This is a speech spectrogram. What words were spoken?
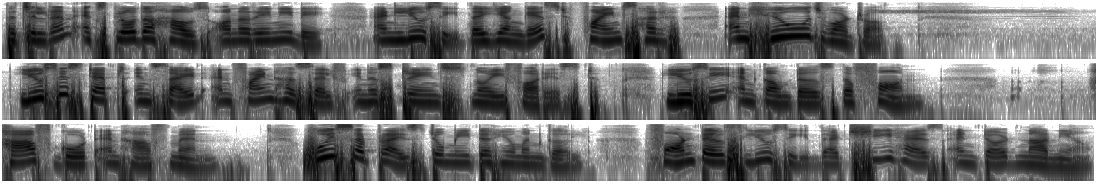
The children explore the house on a rainy day, and Lucy, the youngest, finds her an huge wardrobe. Lucy steps inside and finds herself in a strange snowy forest. Lucy encounters the faun, half goat and half man, who is surprised to meet a human girl. Faun tells Lucy that she has entered Narnia,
